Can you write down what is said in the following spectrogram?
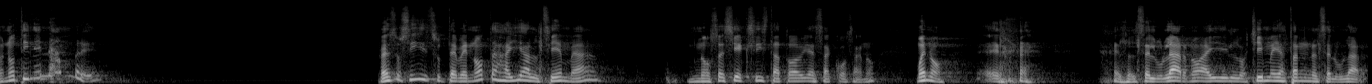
pues no tienen hambre. Pero eso sí, su TV Notas ahí al 100, ¿verdad? No sé si exista todavía esa cosa, ¿no? Bueno, el, celular, ¿no? Ahí los chismes ya están en el celular.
